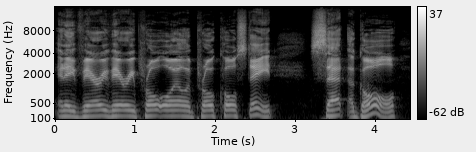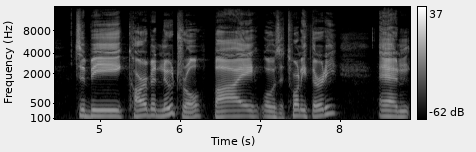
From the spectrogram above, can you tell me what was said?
in a very, very pro oil and pro coal state set a goal to be carbon neutral by what was it, 2030? And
